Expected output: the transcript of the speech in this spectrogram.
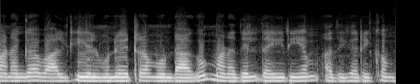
வணங்க வாழ்க்கையில் முன்னேற்றம் உண்டாகும். மனதில் தைரியம் அதிகரிக்கும்.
